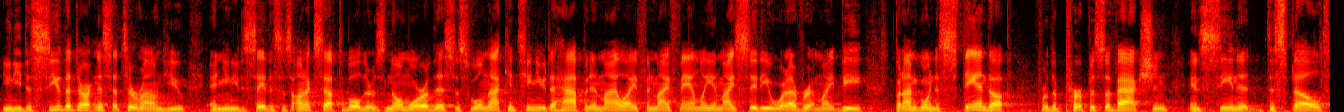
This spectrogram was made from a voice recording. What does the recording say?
You need to see the darkness that's around you, and you need to say, This is unacceptable. There's no more of this. This will not continue to happen in my life, in my family, in my city, whatever it might be. But I'm going to stand up for the purpose of action and seeing it dispelled.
